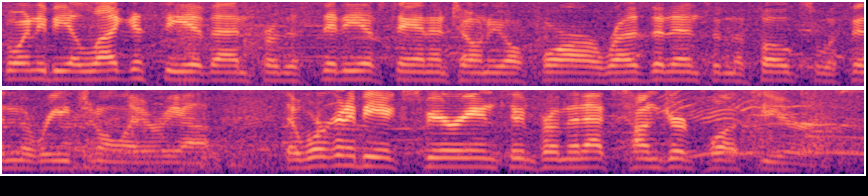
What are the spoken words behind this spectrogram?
going to be a legacy event for the city of San Antonio for our residents and the folks within the regional area that we're going to be experiencing for the next 100 plus years.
